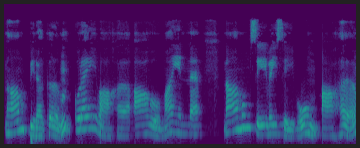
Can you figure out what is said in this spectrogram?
நாம் பிறகு குறைவாக ஆவோமா என்ன? நாமும் சேவை செய்வோம். ஆக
